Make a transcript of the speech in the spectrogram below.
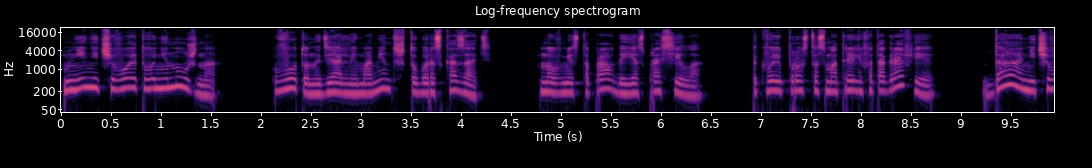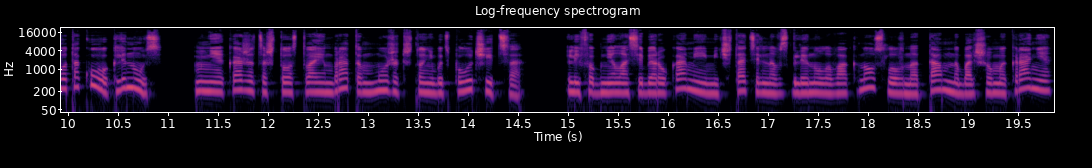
Мне ничего этого не нужно. Вот он идеальный момент, чтобы рассказать. Но вместо правды я спросила. «Так вы просто смотрели фотографии?» «Да, ничего такого, клянусь. Мне кажется, что с твоим братом может что-нибудь получиться». Лиф обняла себя руками и мечтательно взглянула в окно, словно там, на большом экране,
